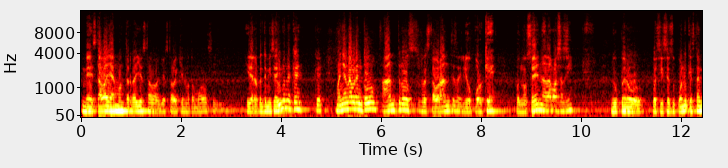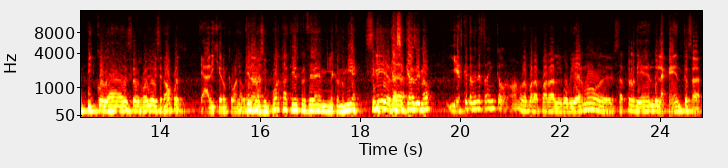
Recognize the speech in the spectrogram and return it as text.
me estaba allá en Monterrey, yo estaba, yo estaba aquí en Matamoros y, y de repente me dice, ¿y viene qué? ¿Qué? Mañana abren todo, antros, restaurantes, y le digo, ¿por qué? Pues no sé, nada más así. Digo, pero pues si se supone que está en pico ya ese rollo, dice, no, pues ya dijeron que van a que abrir. no ¿verdad?". les importa, que ellos prefieren la economía. Sí, casi, sea, casi, ¿no? Y es que también está bien cabrón, o sea, para, para el gobierno de estar perdiendo y la gente, o sea,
